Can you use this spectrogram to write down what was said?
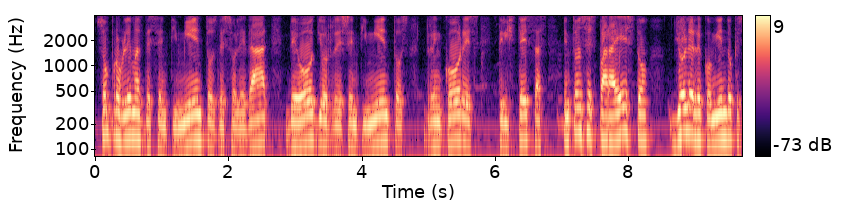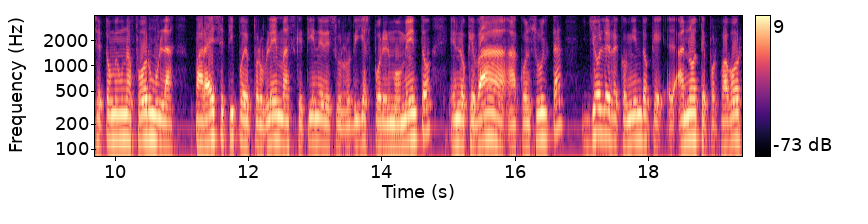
Son problemas de sentimientos, de soledad, de odio, resentimientos, rencores, tristezas. Entonces, para esto, yo le recomiendo que se tome una fórmula para ese tipo de problemas que tiene de sus rodillas por el momento en lo que va a consulta yo le recomiendo que eh, anote, por favor,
